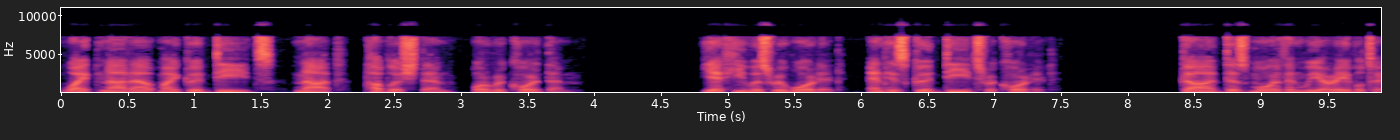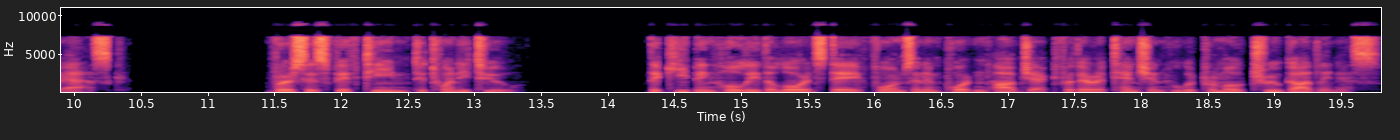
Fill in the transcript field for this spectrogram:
Wipe not out my good deeds, not, publish them, or record them. Yet he was rewarded, and his good deeds recorded. God does more than we are able to ask. Verses 15 to 22. The keeping holy the Lord's day forms an important object for their attention who would promote true godliness.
